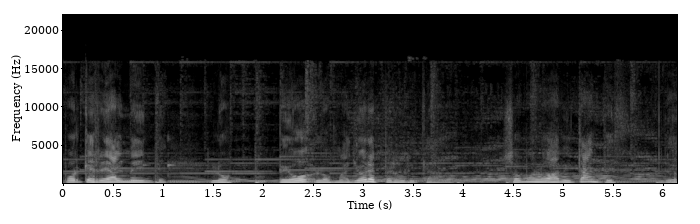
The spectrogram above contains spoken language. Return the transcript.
porque realmente los, peor, los mayores perjudicados somos los habitantes de,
